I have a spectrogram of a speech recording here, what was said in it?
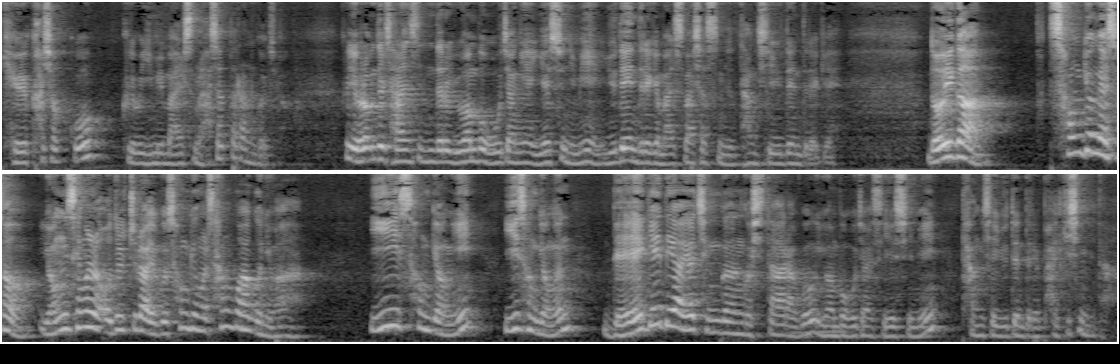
계획하셨고 그리고 이미 말씀을 하셨다라는 거죠. 여러분들 잘 아시는 대로 요한복 5장에 예수님이 유대인들에게 말씀하셨습니다. 당시 유대인들에게 너희가 성경에서 영생을 얻을 줄 알고 성경을 상고하거니와 이 성경이 이 성경은 내게 대하여 증거한 것이다라고 요한복 5장에서 예수님이 당시의 유대인들에 밝히십니다.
